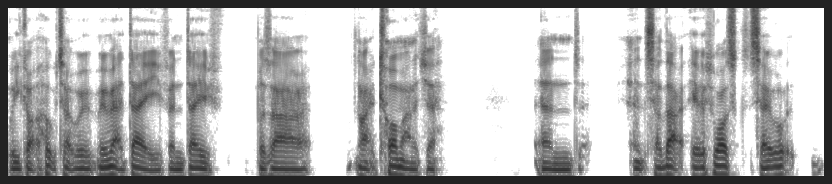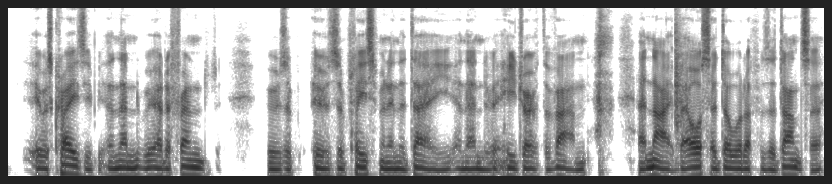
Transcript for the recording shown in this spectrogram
We got hooked up. with we met Dave, and Dave was our like tour manager, and and so that it was was so it was crazy. And then we had a friend who was a who was a policeman in the day, and then he drove the van at night, but also doubled up as a dancer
